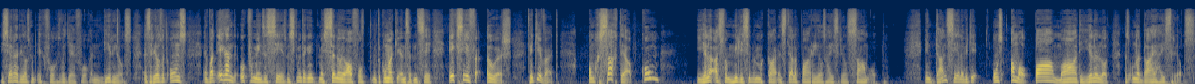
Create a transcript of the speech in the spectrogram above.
dieselfde reëls moet ek volg wat jy volg. En die reëls is reëls wat ons en wat ek dan ook vir mense sê is, miskien moet ek net my sin nou half vol met 'n kommakie insit en sê, ek sê vir ouers, weet jy wat, om gesag te help, kom julle as familie sit bymekaar en stel 'n paar reëls, huisreëls saam op. En dan sê hulle, weet jy, Ons almal, pa, ma, die hele lot is onder daai huisreëls.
